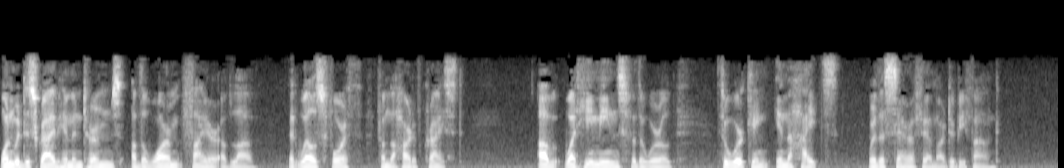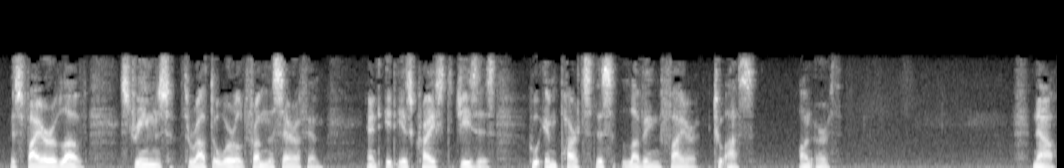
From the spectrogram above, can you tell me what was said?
one would describe him in terms of the warm fire of love that wells forth from the heart of Christ, of what he means for the world through working in the heights where the seraphim are to be found. This fire of love streams throughout the world from the seraphim, and it is Christ Jesus who imparts this loving fire to us on earth. Now,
